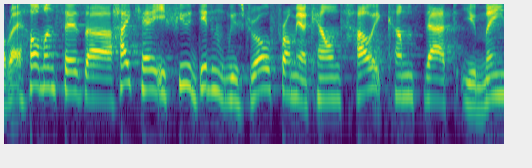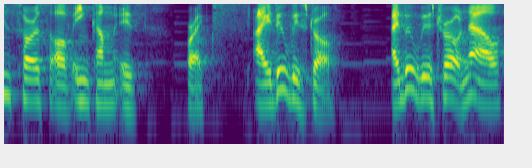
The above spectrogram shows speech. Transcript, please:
Alright, Herman says, uh, Hi Kay, if you didn't withdraw from your account, how it comes that your main source of income is Forex? I do withdraw. I do withdraw now,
